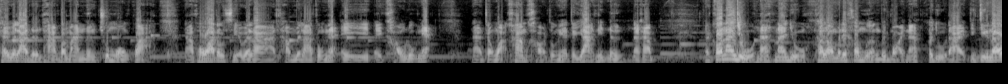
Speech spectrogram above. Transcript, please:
ใช้เวลาเดินทางประมาณ 1 ชั่วโมงกว่านะเพราะว่าต้องเสียเวลาทำเวลาตรงเนี้ยไอไอเขาลูกเนี้ยนะจังหวะข้ามเขาตรงเนี้ยจะยากนิดนึงนะครับ แต่ก็น่าอยู่นะน่าอยู่ถ้าเราไม่ได้เข้าเมืองบ่อยๆนะก็อยู่ได้ จริงๆแล้ว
